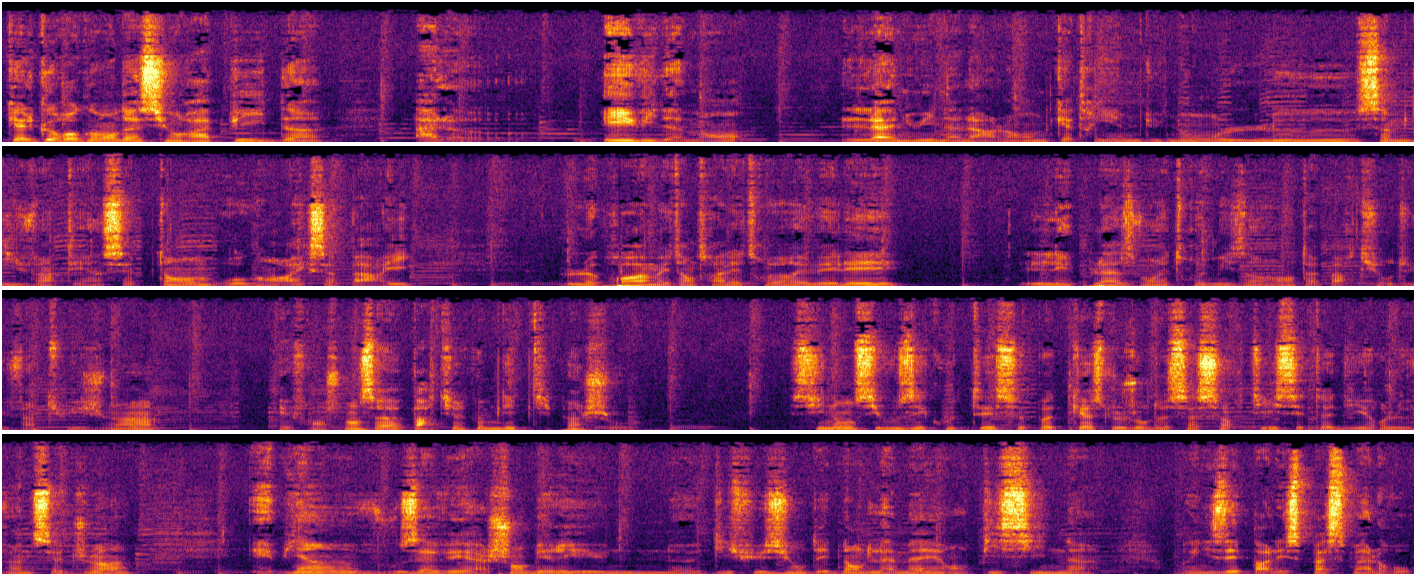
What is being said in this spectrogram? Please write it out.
Quelques recommandations rapides. Alors, évidemment, La Nuit Nanarland, quatrième du nom, le samedi 21 septembre au Grand Rex à Paris. Le programme est en train d'être révélé. Les places vont être mises en vente à partir du 28 juin. Et franchement, ça va partir comme des petits pains chauds. Sinon, si vous écoutez ce podcast le jour de sa sortie, c'est-à-dire le 27 juin, eh bien, vous avez à Chambéry une diffusion des Dents de la Mer en piscine organisée par l'espace Malraux.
